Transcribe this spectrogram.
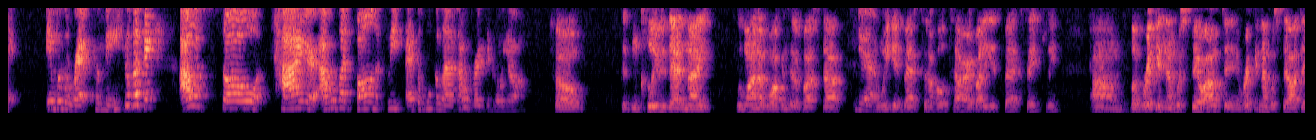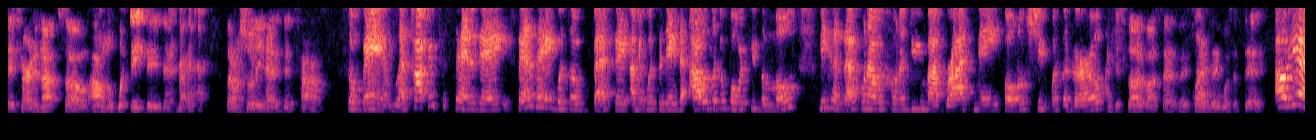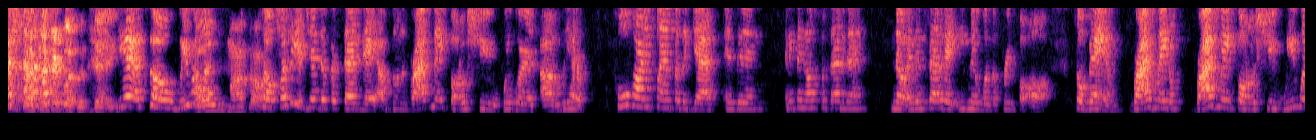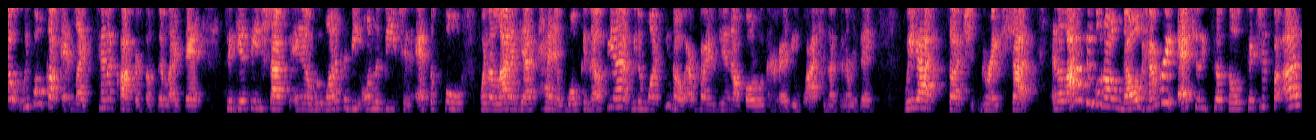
it was a wrap for me. like I was so tired. I was like falling asleep at the hookah lounge. I was ready to go, y'all. So to conclude that night, we wind up walking to the bus stop Yeah. and we get back to the hotel. Everybody gets back safely. Um, but Rick and them was still out there. Rick and them was still out there turning up. So I don't know what they did that night, but I'm sure they had a good time. So bam, let's hop into Saturday. Saturday was the best day. I mean, it was the day that I was looking forward to the most because that's when I was going to do my bridesmaid photo shoot with the girls. I just thought about Saturday. Saturday was a day. Oh yeah. Saturday was a day. yeah. So we were. Oh my god. So for the agenda for Saturday, I was doing the bridesmaid photo shoot. We were um we had a pool party planned for the guests, and then anything else for Saturday? No, and then Saturday evening was a free for all. So bam, bridesmaid bridesmaid photo shoot. We will we woke up at like ten o'clock or something like that to get these shots in. We wanted to be on the beach and at the pool when a lot of guests hadn't woken up yet. We didn't want you know everybody to be in our photos and everybody be watching us and everything. We got such great shots. And a lot of people don't know Henry actually took those pictures for us.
